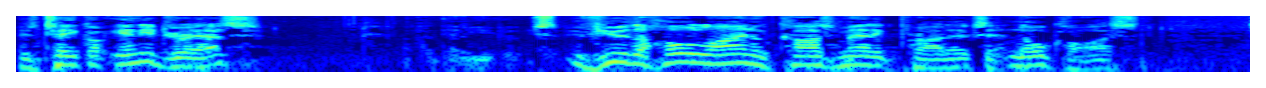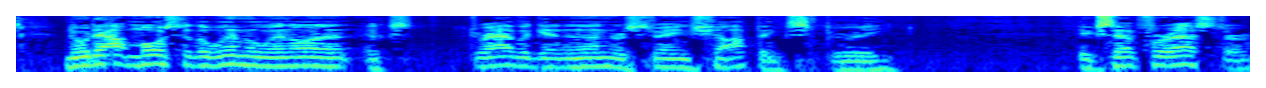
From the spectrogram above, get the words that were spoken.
and take any dress, view the whole line of cosmetic products at no cost. No doubt most of the women went on an extravagant and unrestrained shopping spree, except for Esther.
